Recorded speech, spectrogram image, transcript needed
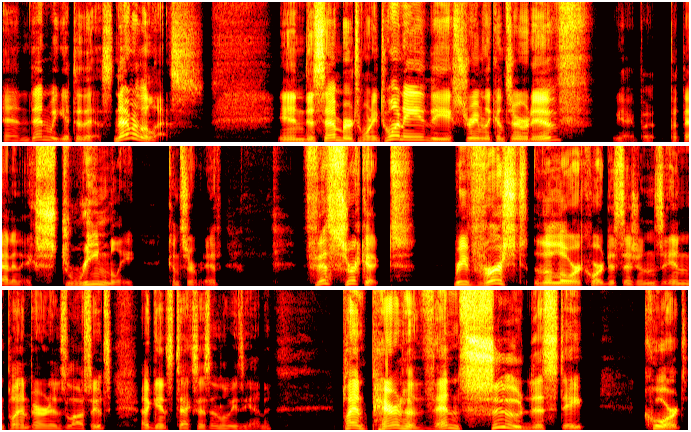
And then we get to this. Nevertheless, in December 2020, the extremely conservative, yeah, put, put that in extremely conservative, Fifth Circuit reversed the lower court decisions in Planned Parenthood's lawsuits against Texas and Louisiana Planned Parenthood then sued the state court,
